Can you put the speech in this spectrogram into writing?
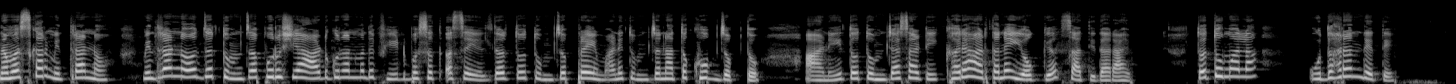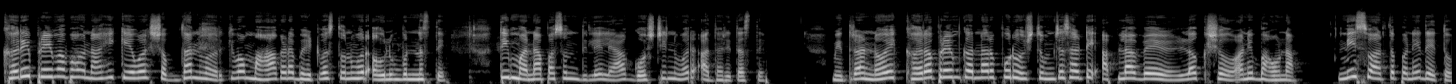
नमस्कार मित्रांनो. मित्रांनो जर तुमचा पुरुष या आठ गुणांमध्ये फिट बसत असेल तर तो तुमचं प्रेम आणि तुमचं नातं खूप जपतो आणि तो तुमच्यासाठी खऱ्या अर्थाने योग्य साथीदार आहे. तो तुम्हाला उदाहरण देते. खरी प्रेमभावना ही केवळ शब्दांवर किंवा महागड्या भेटवस्तूंवर अवलंबून नसते. ती मनापासून दिलेल्या गोष्टींवर आधारित असते. मित्रांनो एक खरं प्रेम करणारा पुरुष तुमच्यासाठी आपला वेळ लक्ष आणि भावना निस्वार्थपणे देतो.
